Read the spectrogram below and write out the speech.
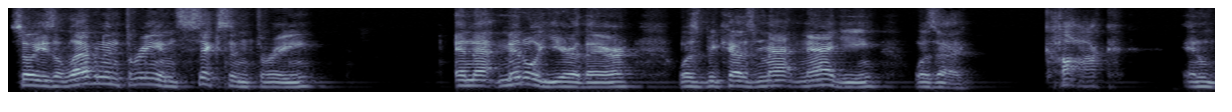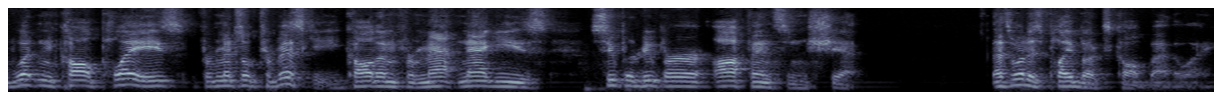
So he's 11 and 3 and 6 and 3 and that middle year there was because Matt Nagy was a cock and wouldn't call plays for Mitchell Trubisky. He called him for Matt Nagy's super duper offense and shit. That's what his playbook's called, by the way.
